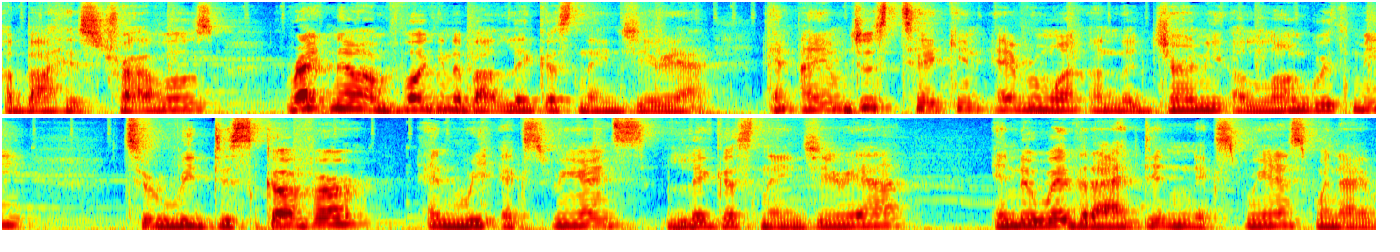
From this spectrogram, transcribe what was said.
about his travels. Right now, I'm vlogging about Lagos, Nigeria, and I am just taking everyone on the journey along with me to rediscover and re experience Lagos, Nigeria in a way that I didn't experience when I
